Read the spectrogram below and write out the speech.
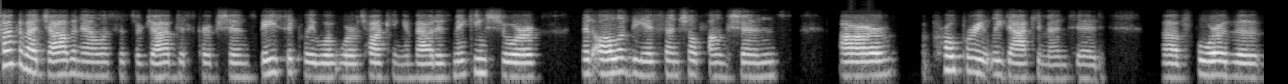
talk about job analysis or job descriptions, basically what we're talking about is making sure that all of the essential functions are appropriately documented uh, for the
